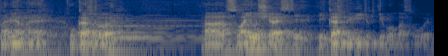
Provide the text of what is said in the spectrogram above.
наверное, у каждого а, свое счастье, и каждый видит его по-своему.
